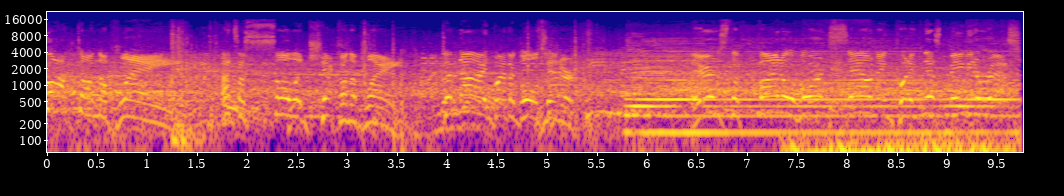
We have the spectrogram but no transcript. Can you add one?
Rocked on the play. That's a solid check on the play. Denied by the goaltender. There's the final horn sounding, putting this baby to rest.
